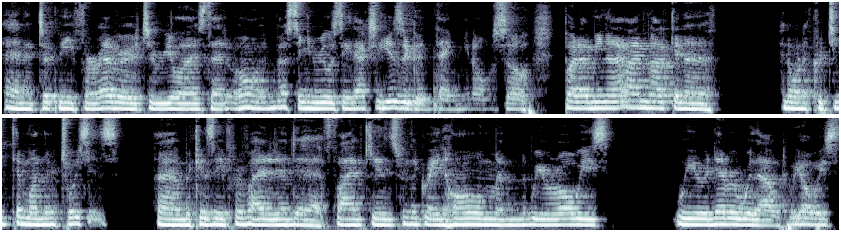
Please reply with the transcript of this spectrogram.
And it took me forever to realize that, oh, investing in real estate actually is a good thing, you know. So, but I mean, I, am not to, I don't want to critique them on their choices uh, because they provided uh, five kids with a great home and we were always, we were never without. We always,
